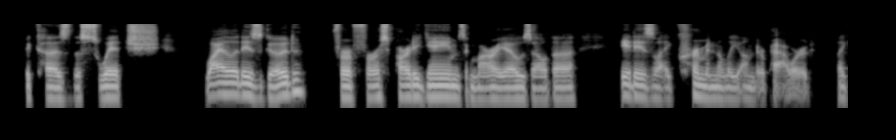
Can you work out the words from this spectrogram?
because the Switch, while it is good for first party games like Mario, Zelda, it is like criminally underpowered. Like,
